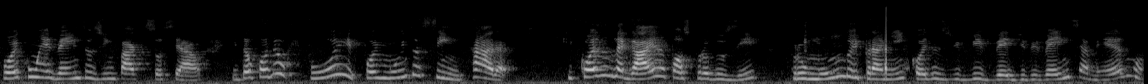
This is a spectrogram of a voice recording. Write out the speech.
foi com eventos de impacto social. Então, quando eu fui, foi muito assim, cara, que coisas legais eu posso produzir para o mundo e para mim, coisas de viver, de vivência mesmo.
